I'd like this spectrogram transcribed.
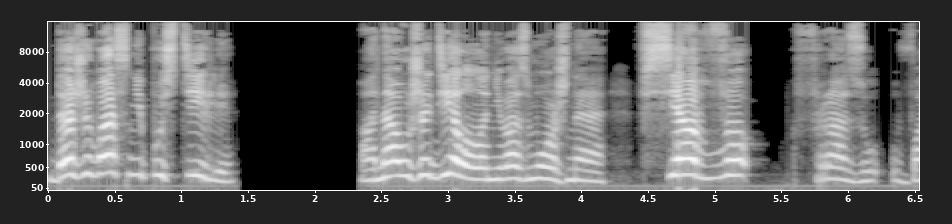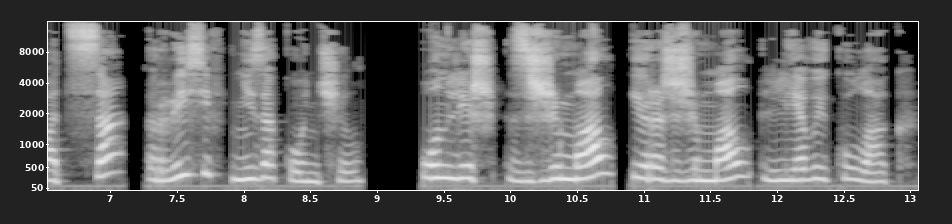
Даже вас не пустили!» «Она уже делала невозможное! Вся в...» Фразу «в отца» Рысев не закончил. Он лишь сжимал и разжимал левый кулак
